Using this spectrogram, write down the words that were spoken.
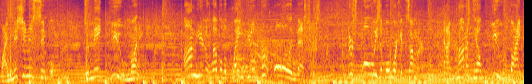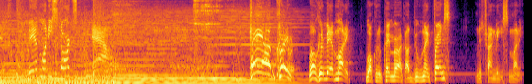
My mission is simple, to make you money. I'm here to level the playing field for all investors. There's always a bull market somewhere, and I promise to help you find it. Mad Money starts now. Hey, I'm Cramer. Welcome to Mad Money. Welcome to Cramerica. Other people make friends. I'm just trying to make you some money.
